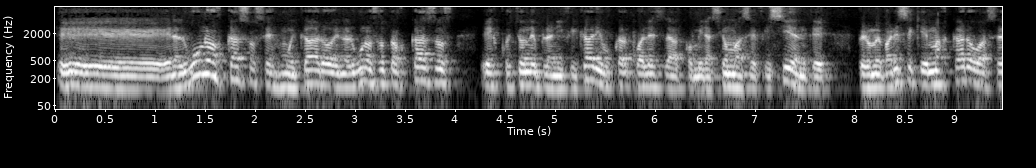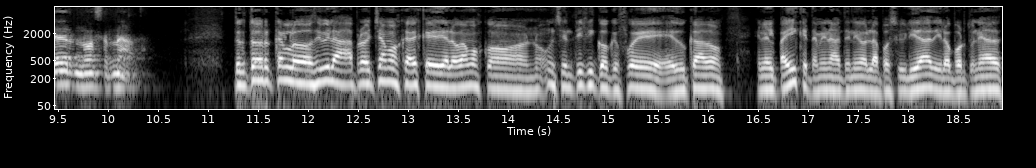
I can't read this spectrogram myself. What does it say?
Eh, en algunos casos es muy caro, en algunos otros casos es cuestión de planificar y buscar cuál es la combinación más eficiente, pero me parece que más caro va a ser no hacer nada. Doctor Carlos Divila, aprovechamos cada vez que dialogamos con un científico que fue educado en el país, que también ha tenido la posibilidad y la oportunidad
